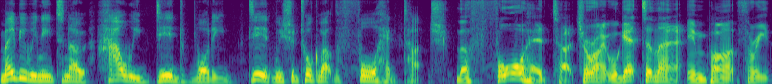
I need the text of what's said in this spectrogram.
Maybe we need to know how he did what he did. We should talk about the forehead touch. The forehead touch. All right, we'll get to that in part three.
